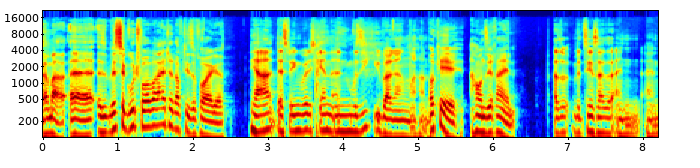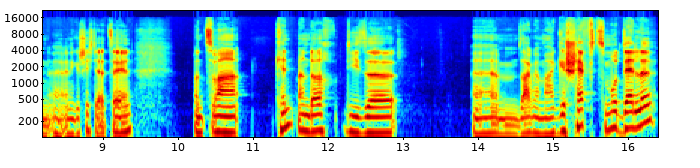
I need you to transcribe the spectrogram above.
Hör mal, äh, bist du gut vorbereitet auf diese Folge? Ja, deswegen würde ich gerne einen Musikübergang machen. Okay, hauen Sie rein. Also, beziehungsweise ein, ein, äh, eine Geschichte erzählen. Und zwar kennt man doch diese, ähm, sagen wir mal, Geschäftsmodelle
